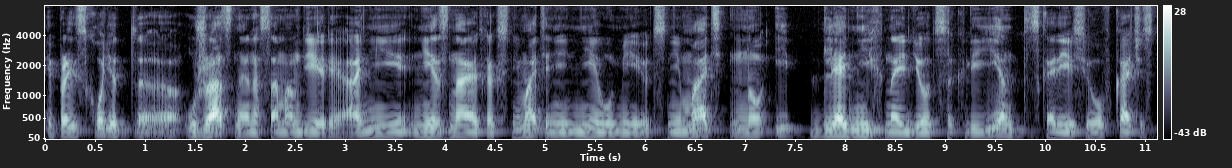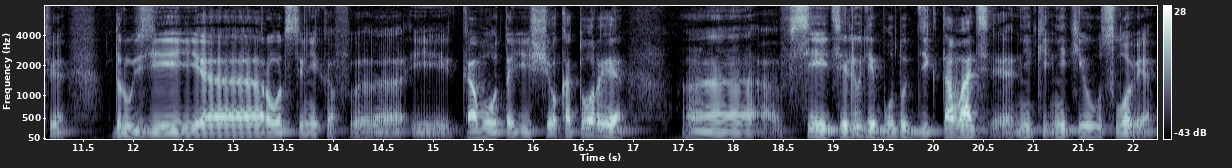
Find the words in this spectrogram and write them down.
И происходит э, ужасное на самом деле. Они не знают, как снимать, они не умеют снимать, но и для них найдется клиент, скорее всего, в качестве друзей, э, родственников э, и кого-то еще, которые все эти люди будут диктовать некие, некие условия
